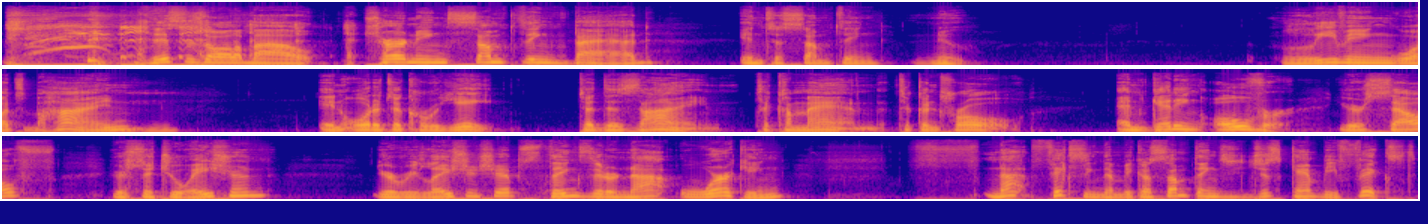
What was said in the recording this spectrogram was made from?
this is all about turning something bad into something new. Leaving what's behind mm-hmm. in order to create, to design, to command, to control, and getting over yourself, your situation, your relationships, things that are not working, f- not fixing them because some things just can't be fixed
